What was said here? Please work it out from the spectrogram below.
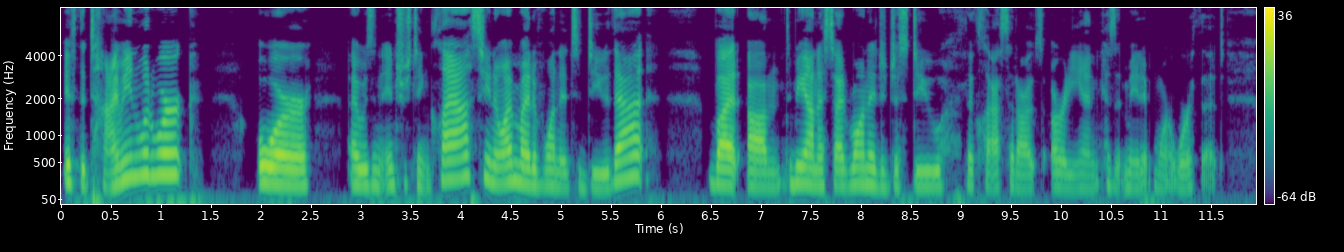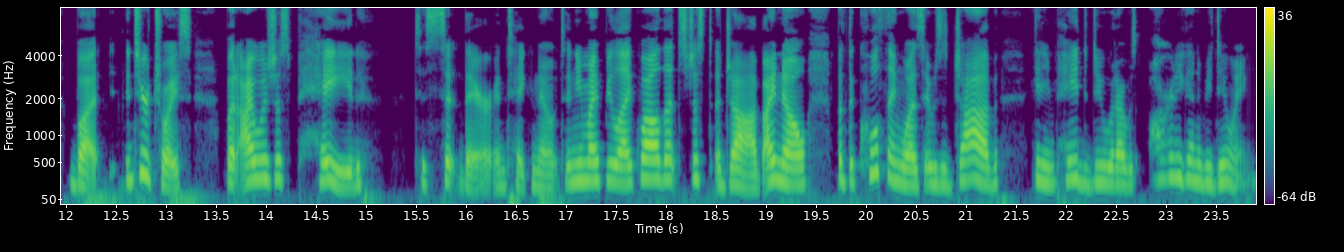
if the timing would work or I was an interesting class, you know, I might have wanted to do that. But um, to be honest, I'd wanted to just do the class that I was already in because it made it more worth it. But it's your choice. But I was just paid to sit there and take notes. And you might be like, well, that's just a job. I know. But the cool thing was, it was a job getting paid to do what I was already going to be doing.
